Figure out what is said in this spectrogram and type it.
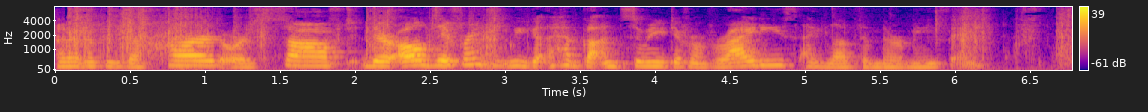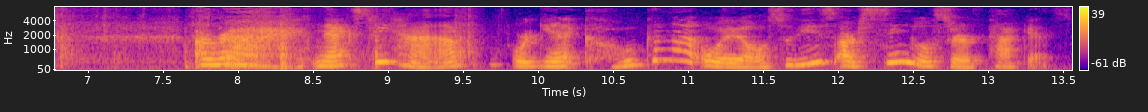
I don't know if these are hard or soft. They're all different. We have gotten so many different varieties. I love them. They're amazing. All right. Next we have organic coconut oil. So these are single serve packets,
